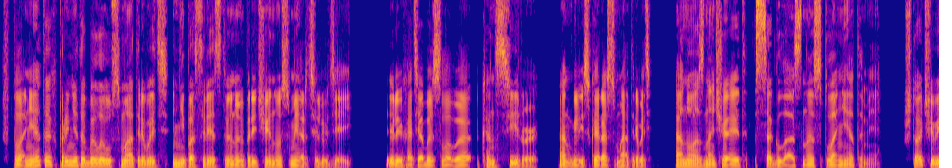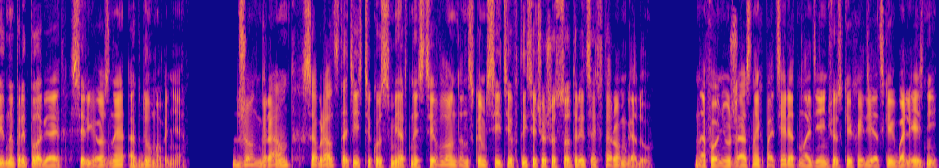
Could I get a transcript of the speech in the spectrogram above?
В планетах принято было усматривать непосредственную причину смерти людей. Или хотя бы слово consider, английское рассматривать, оно означает согласно с планетами, что очевидно предполагает серьезное обдумывание. Джон Граунд собрал статистику смертности в лондонском Сити в 1632 году. На фоне ужасных потерь от младенческих и детских болезней,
